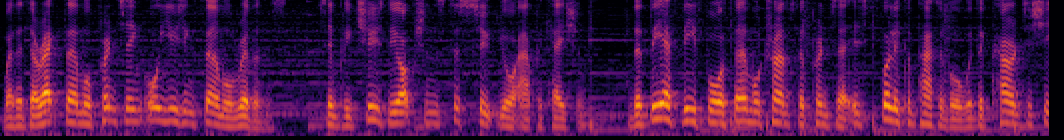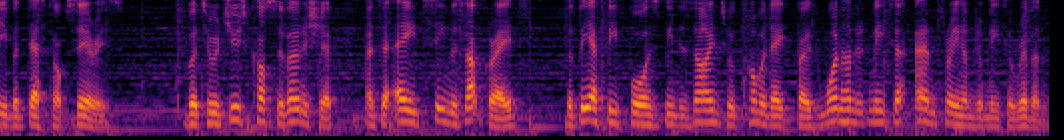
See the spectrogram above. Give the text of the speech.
Whether direct thermal printing or using thermal ribbons, simply choose the options to suit your application. The BFV4 thermal transfer printer is fully compatible with the current Toshiba desktop series. But to reduce costs of ownership and to aid seamless upgrades, the BFV4 has been designed to accommodate both 100 metre and 300 metre ribbon.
